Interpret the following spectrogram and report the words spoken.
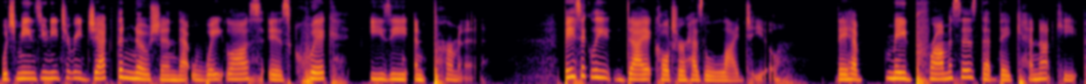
Which means you need to reject the notion that weight loss is quick, easy, and permanent Basically, diet culture has lied to you. They have made promises that they cannot keep.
